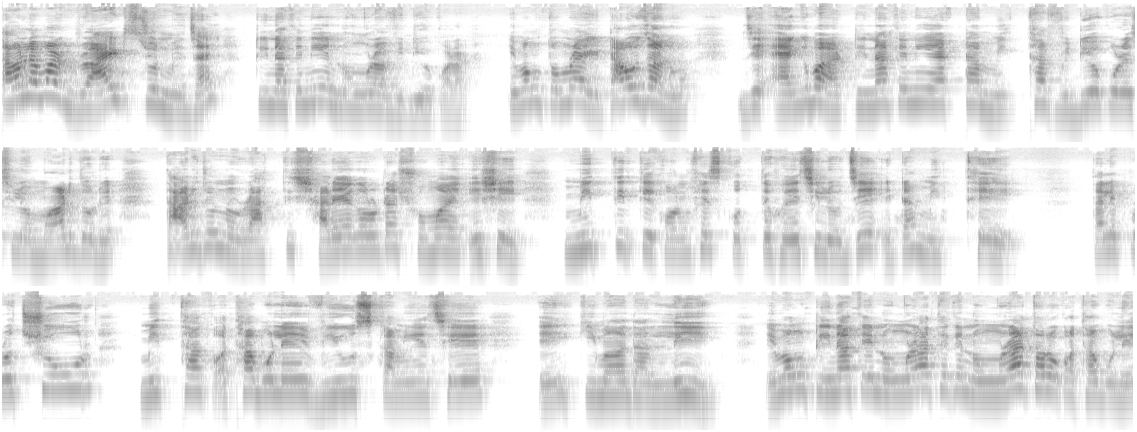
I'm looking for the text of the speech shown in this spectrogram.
তাহলে আমার রাইটস জন্মে যায় টিনাকে নিয়ে নোংরা ভিডিও করার। এবং তোমরা এটাও জানো যে একবার টিনাকে নিয়ে একটা মিথ্যা ভিডিও করেছিল মার মারধরে, তার জন্য রাত্রি সাড়ে এগারোটার সময় এসে মিত্তিরকে কনফেস করতে হয়েছিল যে এটা মিথ্যে। তাহলে প্রচুর মিথ্যা কথা বলে ভিউজ কামিয়েছে এই কিমা দাল্লি এবং টিনাকে নোংরা থেকে নোংরাতর কথা বলে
